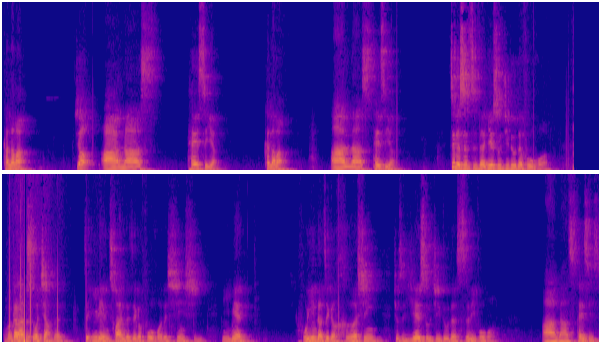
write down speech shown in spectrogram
看到吗？叫 anastasia。看到吗？Anastasia，这个是指的耶稣基督的复活。我们刚刚所讲的这一连串的这个复活的信息里面，福音的这个核心就是耶稣基督的死里复活。Anastasis，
